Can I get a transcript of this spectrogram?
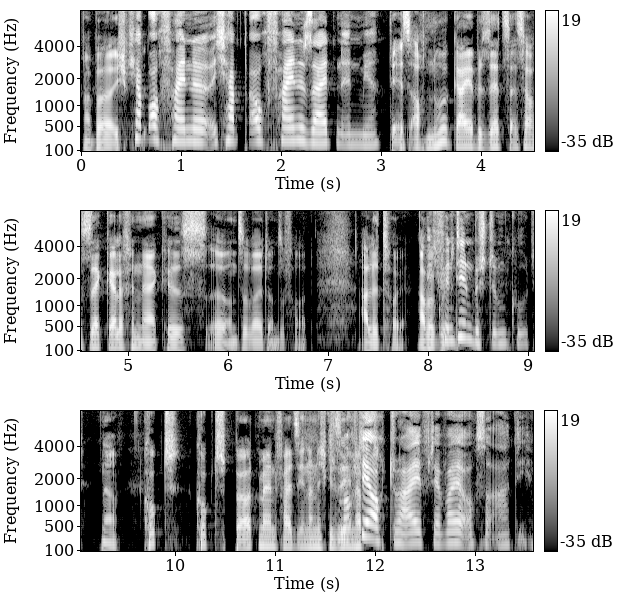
Aber ich, Ich habe auch feine, ich habe auch feine Seiten in mir. der ist auch nur geil besetzt. Da ist auch Zach Galifianakis äh, und so weiter und so fort. Alle toll. Aber ich finde den bestimmt gut. Ja. Guckt, guckt Birdman, falls ihr ihn noch nicht Ich gesehen mochte habt. ja auch Drive, der war ja auch so arty.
